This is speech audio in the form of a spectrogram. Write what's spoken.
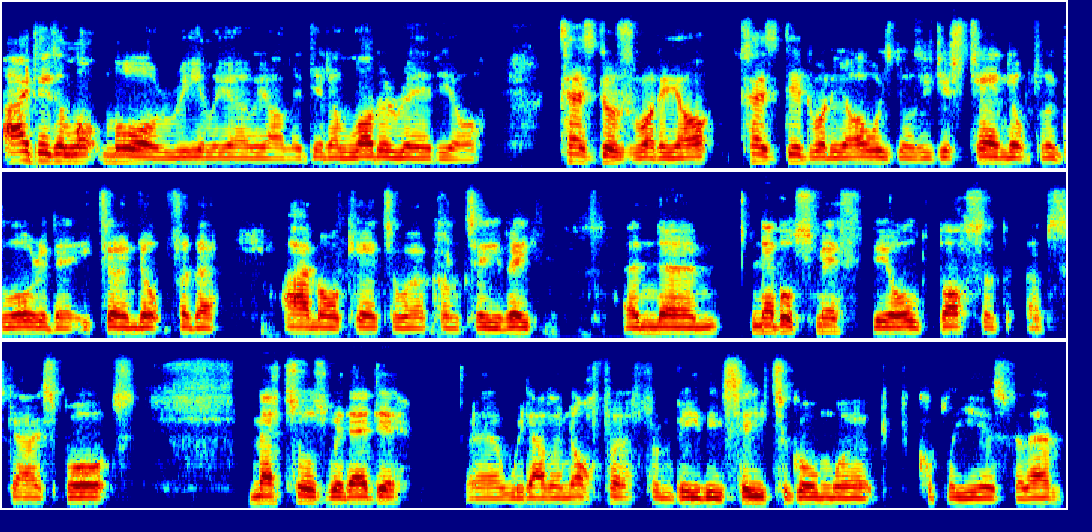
I did a lot more really early on. I did a lot of radio. Tez does what he Tez did what he always does. He just turned up for the glory bit. He turned up for the I'm okay to work on TV. And um, Neville Smith, the old boss of, of Sky Sports, met us with Eddie. Uh, we'd had an offer from BBC to go and work a couple of years for them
